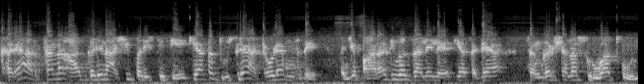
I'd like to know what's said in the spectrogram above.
खऱ्या अर्थानं आज घडीला अशी परिस्थिती आहे की आता दुसऱ्या आठवड्यामध्ये म्हणजे बारा दिवस झालेले आहेत या सगळ्या संघर्षाला सुरुवात होऊन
